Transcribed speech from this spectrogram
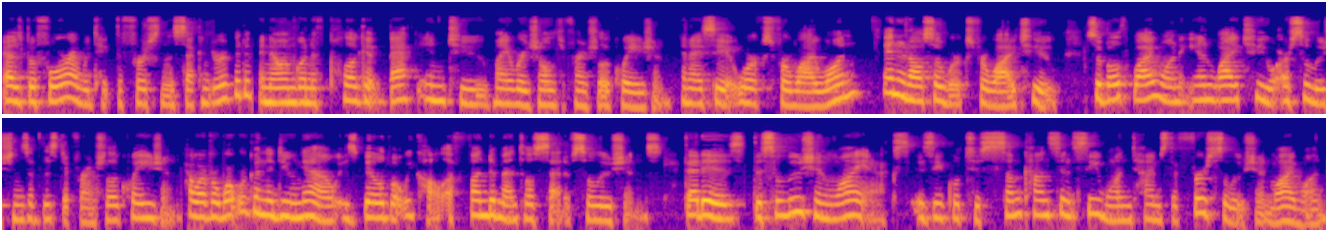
As before, I would take the first and the second derivative, and now I'm going to plug it back into my original differential equation. And I see it works for y1, and it also works for y2. So both y1 and y2 are solutions of this differential equation. However, what we're going to do now is build what we call a fundamental set of solutions. That is, the solution yx is equal to some constant c1 times the first solution, y1,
